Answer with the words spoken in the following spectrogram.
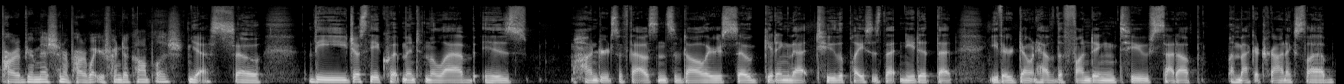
part of your mission or part of what you're trying to accomplish? Yes. So the just the equipment in the lab is hundreds of thousands of dollars. So getting that to the places that need it that either don't have the funding to set up a mechatronics lab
